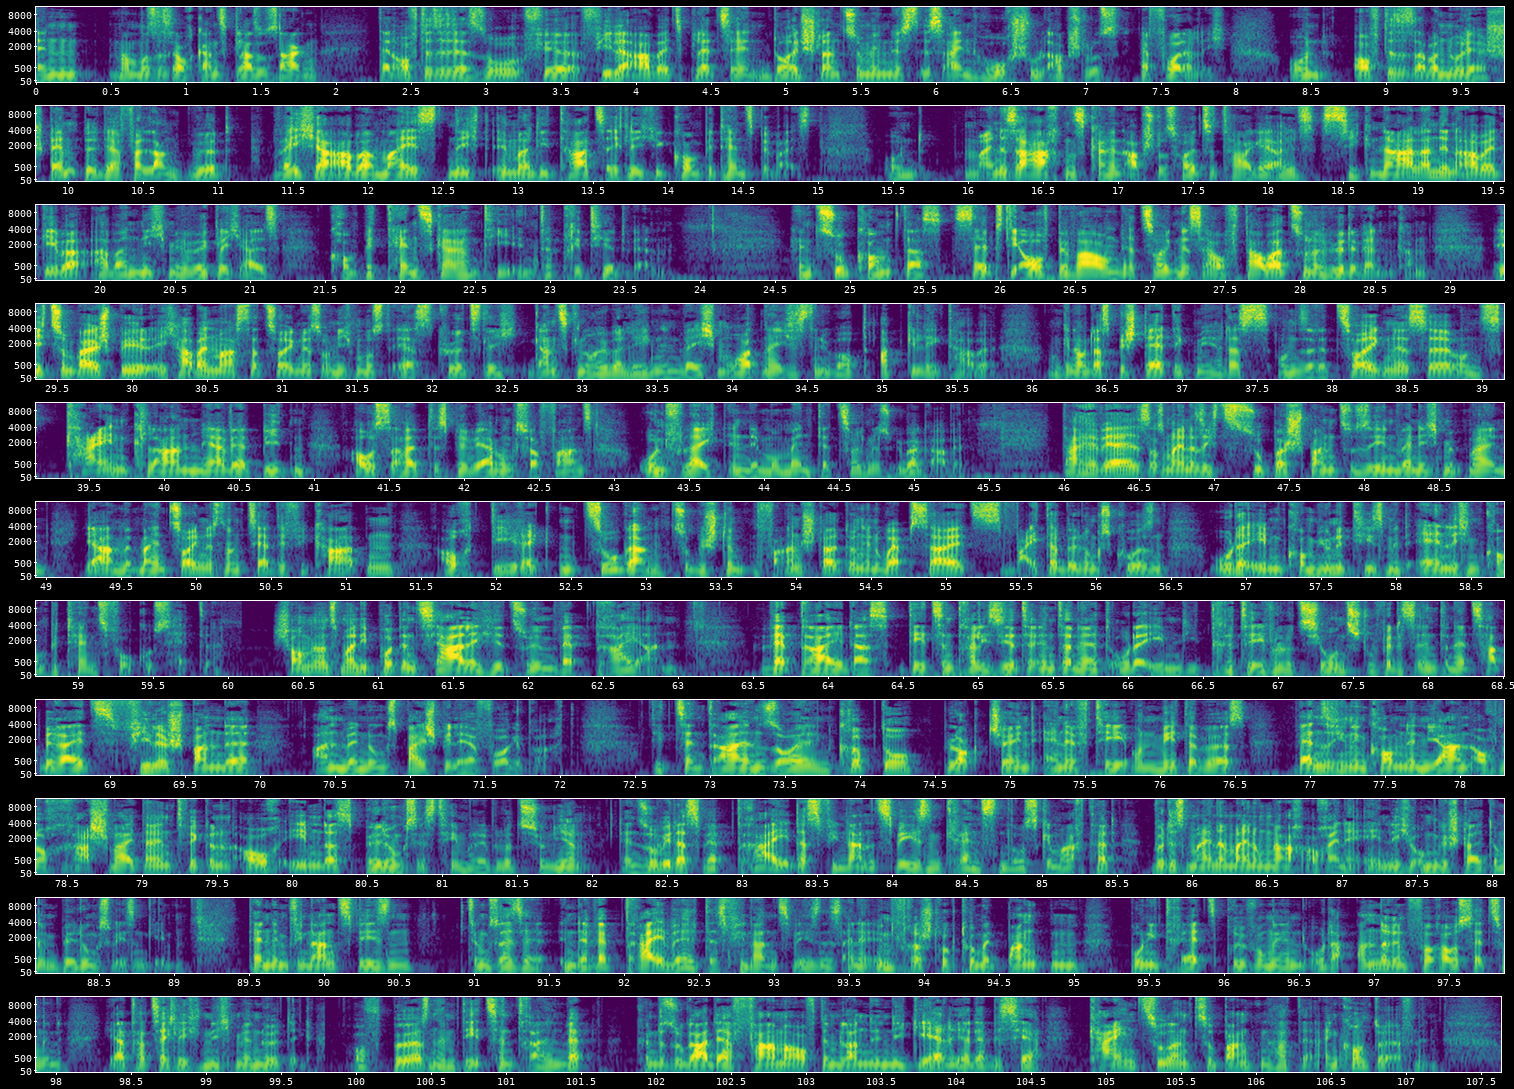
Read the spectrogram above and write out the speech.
Denn man muss es auch ganz klar so sagen, denn oft ist es ja so, für viele Arbeitsplätze in Deutschland zumindest ist ein Hochschulabschluss erforderlich. Und oft ist es aber nur der Stempel, der verlangt wird, welcher aber meist nicht immer die tatsächliche Kompetenz beweist. Und meines Erachtens kann ein Abschluss heutzutage als Signal an den Arbeitgeber, aber nicht mehr wirklich als Kompetenzgarantie interpretiert werden. Hinzu kommt, dass selbst die Aufbewahrung der Zeugnisse auf Dauer zu einer Hürde werden kann. Ich zum Beispiel, ich habe ein Masterzeugnis und ich musste erst kürzlich ganz genau überlegen, in welchem Ordner ich es denn überhaupt abgelegt habe. Und genau das bestätigt mir, dass unsere Zeugnisse uns keinen klaren Mehrwert bieten außerhalb des Bewerbungsverfahrens und vielleicht in dem Moment der Zeugnisübergabe. Daher wäre es aus meiner Sicht super spannend zu sehen, wenn ich mit meinen, ja, mit meinen Zeugnissen und Zertifikaten auch direkten Zugang zu bestimmten Veranstaltungen, Websites, Weiterbildungskursen oder eben Communities mit ähnlichem Kompetenzfokus hätte. Schauen wir uns mal die Potenziale hierzu im Web 3 an. Web 3, das dezentralisierte Internet oder eben die dritte Evolutionsstufe des Internets, hat bereits viele spannende Anwendungsbeispiele hervorgebracht. Die zentralen Säulen Krypto, Blockchain, NFT und Metaverse werden sich in den kommenden Jahren auch noch rasch weiterentwickeln und auch eben das Bildungssystem revolutionieren. Denn so wie das Web 3 das Finanzwesen grenzenlos gemacht hat, wird es meiner Meinung nach auch eine ähnliche Umgestaltung im Bildungswesen geben. Denn im Finanzwesen beziehungsweise in der Web3-Welt des Finanzwesens eine Infrastruktur mit Banken, Bonitätsprüfungen oder anderen Voraussetzungen ja tatsächlich nicht mehr nötig. Auf Börsen im dezentralen Web könnte sogar der Farmer auf dem Land in Nigeria, der bisher keinen Zugang zu Banken hatte, ein Konto öffnen.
